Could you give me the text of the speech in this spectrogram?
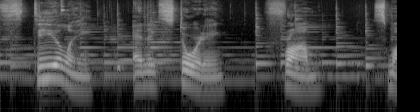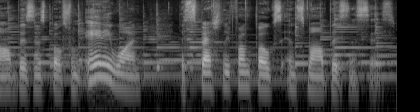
stealing and extorting from small business folks, from anyone, especially from folks in small businesses.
